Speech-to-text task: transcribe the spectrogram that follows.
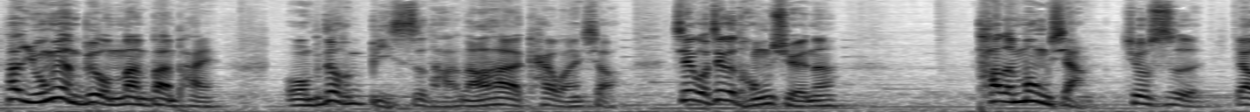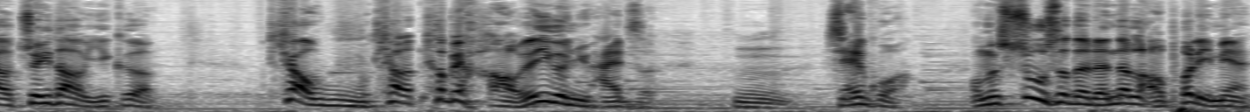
他永远比我们慢半拍，我们都很鄙视他，然后他在开玩笑。结果这个同学呢？他的梦想就是要追到一个跳舞跳的特别好的一个女孩子，嗯，结果我们宿舍的人的老婆里面，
